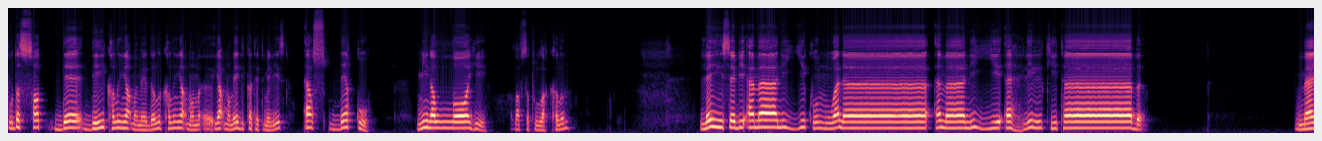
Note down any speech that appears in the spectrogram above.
Burada sat, de, de'yi kalın yapmamaya, dalı kalın yapmama, e, yapmamaya dikkat etmeliyiz. اَصْدَقُ minallahi lafzatullah kalın. Leyse bi emaniyyikum ve la emaniyyi ehlil kitab. Men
